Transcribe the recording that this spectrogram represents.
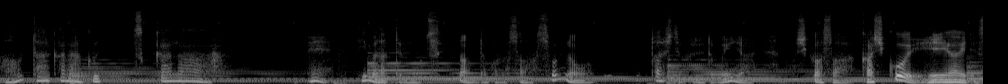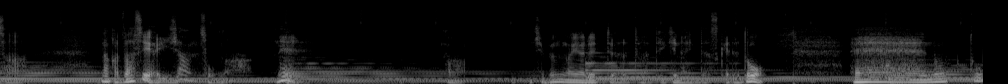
アウターかな？グッつかな。ね今だってもう梅雨なんだからさそういうのを出してくれてもいいじゃない。もしくはさ賢い AI でさなんか出せやいいじゃんそんな。ねまあ自分がやれって言われたらできないんですけれど。えー、のど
